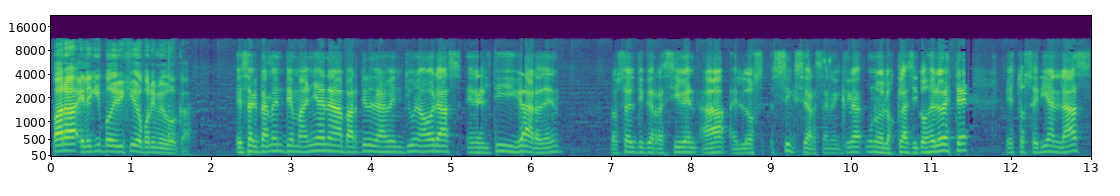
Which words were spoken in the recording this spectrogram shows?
para el equipo dirigido por Ime Udoka. Exactamente, mañana a partir de las 21 horas en el TD Garden, los Celtics reciben a los Sixers en el uno de los clásicos del oeste. Estos serían las.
